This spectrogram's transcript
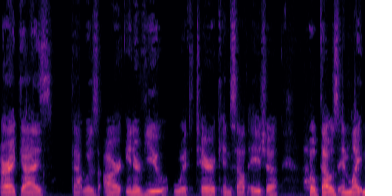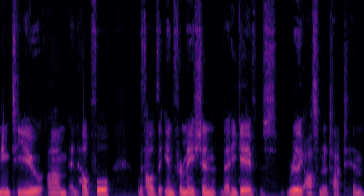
All right, guys. That was our interview with Terrique in South Asia. I hope that was enlightening to you um, and helpful with all the information that he gave. It's really awesome to talk to him.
